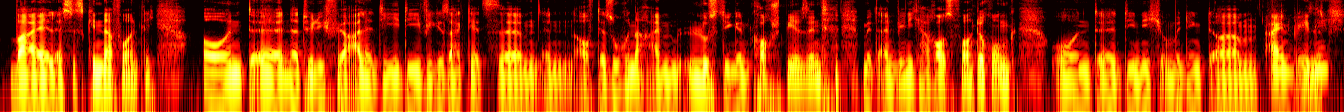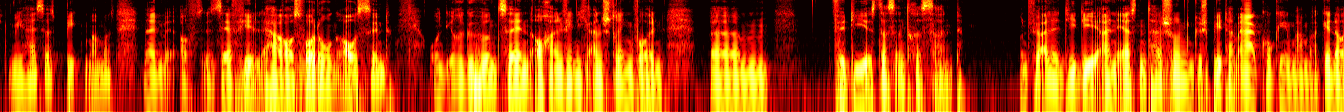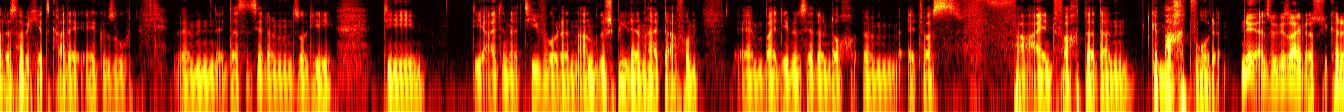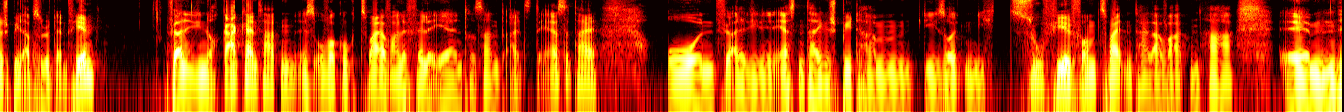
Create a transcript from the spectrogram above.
weil es ist kinderfreundlich und äh, natürlich für alle die, die wie gesagt jetzt ähm, in, auf der Suche nach einem lustigen Kochspiel sind, mit ein wenig Herausforderung und äh, die nicht unbedingt ähm, ein wenig, dieses, wie heißt das, Big Mamas? Nein, auf sehr viel Herausforderung aus sind und ihre Gehirnzellen auch ein wenig anstrengen wollen. Ähm, für die ist das interessant. Und für alle die, die einen ersten Teil schon gespielt haben, ah, Cooking Mama, genau, das habe ich jetzt gerade äh, gesucht. Ähm, das ist ja dann so die, die, die Alternative oder ein anderes Spiel dann halt davon, ähm, bei dem es ja dann doch ähm, etwas vereinfachter dann gemacht wurde. Nee, also wie gesagt, also ich kann das Spiel absolut empfehlen. Für alle, die noch gar keins hatten, ist Overcooked 2 auf alle Fälle eher interessant als der erste Teil. Und für alle, die den ersten Teil gespielt haben, die sollten nicht zu viel vom zweiten Teil erwarten. Haha. ähm,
